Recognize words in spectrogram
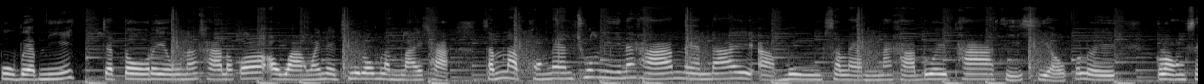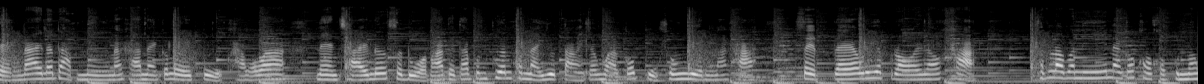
ปลูกแบบนี้จะโตเร็วนะคะ แล้วก็เอาวางไว้ในที่ร่มลำไรค่ะสำหรับของแนนช่วงนี้นะคะ แนนได้มุงสแลมนะคะ ด้วยผ้าสีเขียวก็เลย กรองแสงได้ระดับหนึ่งนะคะแนนก็เลยปลูกค่ะ เพราะว่าแนนใช้เลิกสะดวกนะแต่ถ้าเพื่อนๆคนไหนอยู่ต่างจังหวัดก็ปลูกช่วงเย็นนะคะ เสร็จแล้วเรียบร้อยแล้วค่ะสำหรับวันนี้แนนก็ขอขอบคุณมา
